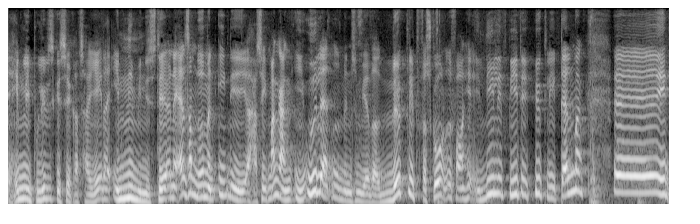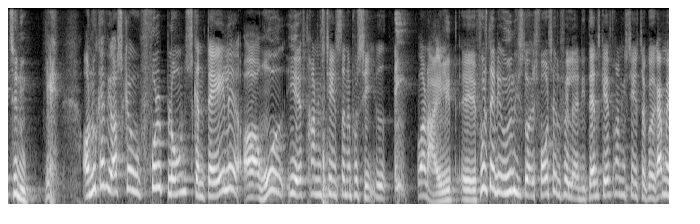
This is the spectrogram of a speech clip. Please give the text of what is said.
hemmelige politiske sekretariater inde i ministerierne. Alt sammen noget, man egentlig har set mange gange i udlandet, men som vi har været lykkeligt forskånet for her i lille, bitte, hyggelige Danmark øh, indtil nu. Ja. Yeah. Og nu kan vi også skrive full-blown skandale og rod i efterretningstjenesterne på CV'et. Ej, hvor dejligt. Øh, fuldstændig uden historisk fortilfælde er de danske efterretningstjenester gået i gang med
